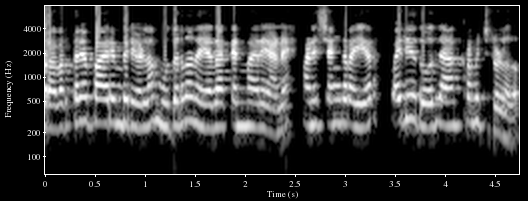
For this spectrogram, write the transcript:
പ്രവർത്തന പാരമ്പര്യമുള്ള മുതിർന്ന നേതാക്കന്മാരെയാണ് മണിശങ്കർ അയ്യർ വലിയ തോതിൽ ആക്രമിച്ചിട്ടുള്ളത്.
